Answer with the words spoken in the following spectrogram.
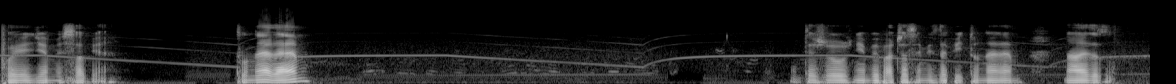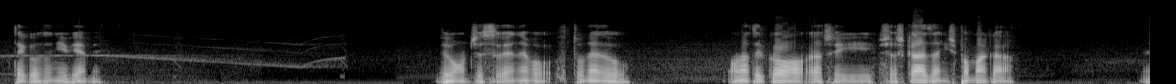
pojedziemy sobie tunelem. Też różnie bywa, czasem jest lepiej tunelem, no ale to, tego to nie wiemy. Wyłączę syrenę, bo w tunelu ona tylko raczej przeszkadza niż pomaga. Yy,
